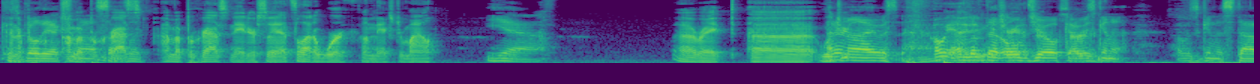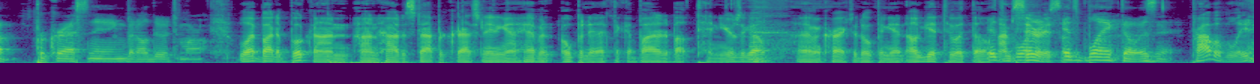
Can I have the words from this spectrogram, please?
Kinda- go the extra I'm a mile sounds procrast- I'm a procrastinator, so that's a lot of work on the extra mile. Yeah. All right. Uh, I would don't you, know. I was. Oh, yeah, I love get that your old answer. joke. I Sorry. was gonna. I was gonna stop procrastinating, but I'll do it tomorrow. Well, I bought a book on on how to stop procrastinating. I haven't opened it. I think I bought it about ten years ago. I haven't cracked it open yet. I'll get to it though. It's I'm blank. serious. though. It's blank though, isn't it? Probably. I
